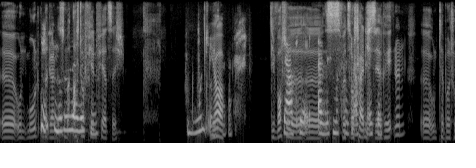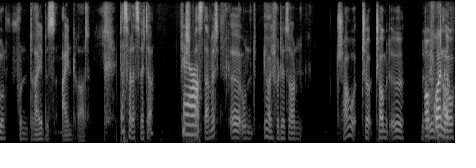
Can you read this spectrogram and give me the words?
Äh, und Monduntergang ist um es ja wissen. 8.44 Uhr. Monduntergang. Die Woche Ja, okay, äh, also wird es halt wahrscheinlich sehr regnen äh, und Temperaturen von 3 bis 1 Grad. Das war das Wetter. Viel Ja. Spaß damit. Äh, und ja, ich würde jetzt sagen, ciao. Ciao, ciao mit Ö. Mit Oh, Ö, Freunde.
